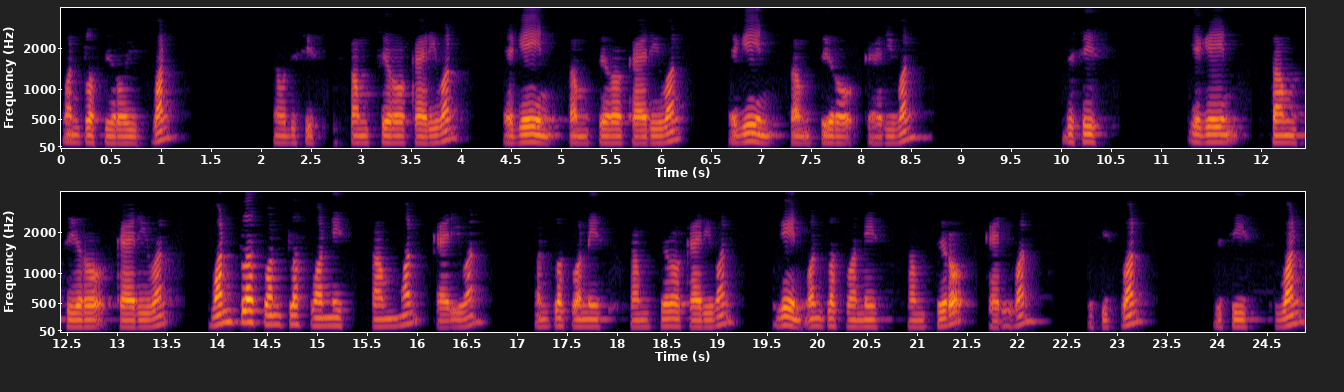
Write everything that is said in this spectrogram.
1 plus 0 is 1 now this is sum 0 carry 1 again sum 0 carry 1 again sum 0 carry 1 this is again sum 0 carry 1 1 plus 1 plus 1 is sum 1 carry 1 1 plus 1 is sum 0 carry 1 again 1 plus 1 is sum 0 carry 1 this is 1 this is 1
